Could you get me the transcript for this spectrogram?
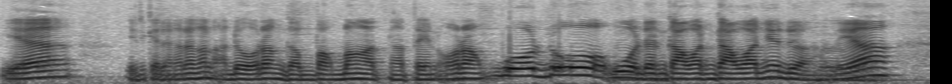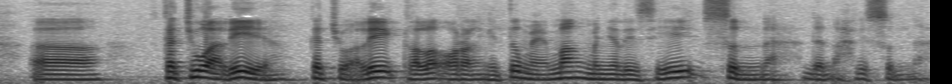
Ya jadi kadang-kadang kan ada orang gampang banget ngatain orang bodoh. Wah dan kawan-kawannya dah hmm. ya uh, kecuali ya kecuali kalau orang itu memang menyelisihi sunnah dan ahli sunnah.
